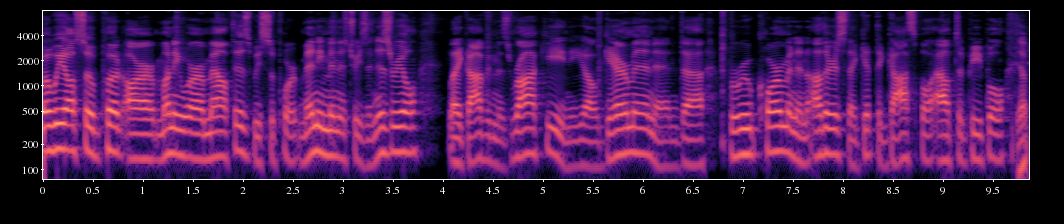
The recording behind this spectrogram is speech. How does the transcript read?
but we also put our money where our mouth is. We support many ministries in Israel, like Avi Mizrahi and Yael Gehrman and uh, Baruch Korman and others that get the gospel out to people. Yep.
